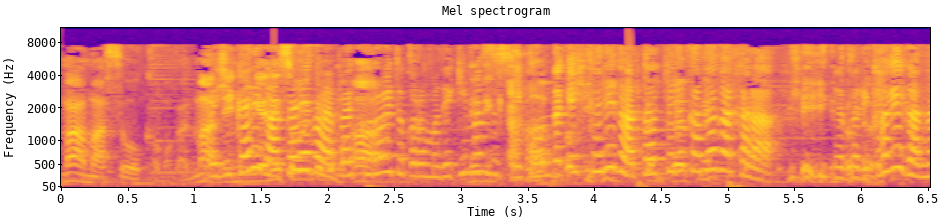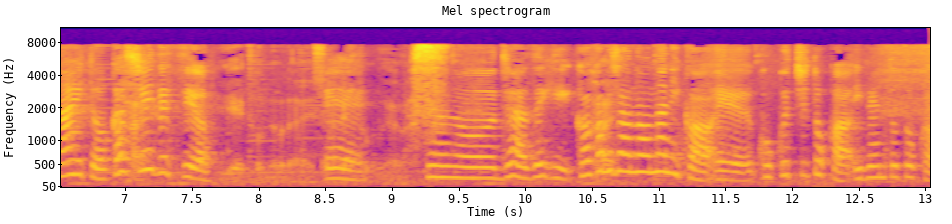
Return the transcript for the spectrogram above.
まあまあそうかもか、まあ、光が当たればやっぱり黒いところもできますしこんだけ光が当たってる方だから やっぱり影がないとおかしいですよ、い。えとんでもないです、えー、あのじゃあぜひ川上さんの何か、はい、えー、告知とかイベントとか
